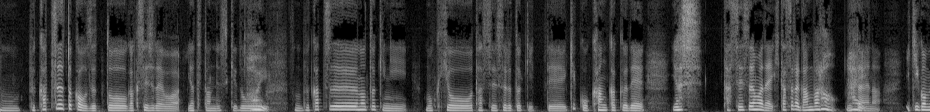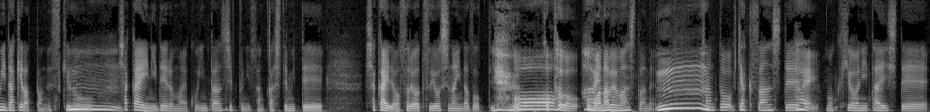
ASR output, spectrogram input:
あの部活とかをずっと学生時代はやってたんですけど、はい。その部活の時に目標を達成する時って結構感覚でよし達成するまでひたすら頑張ろうみたいな意気込みだけだったんですけど、うん。社会に出る前こうインターンシップに参加してみて社会ではそれは通用しないんだぞっていうことをはい学べましたね、うん。ちゃんと逆算してはい。目標に対して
